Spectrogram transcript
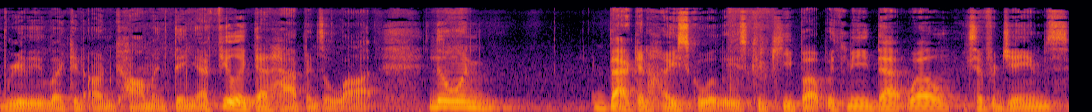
really like an uncommon thing. I feel like that happens a lot. No one back in high school, at least, could keep up with me that well, except for James.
